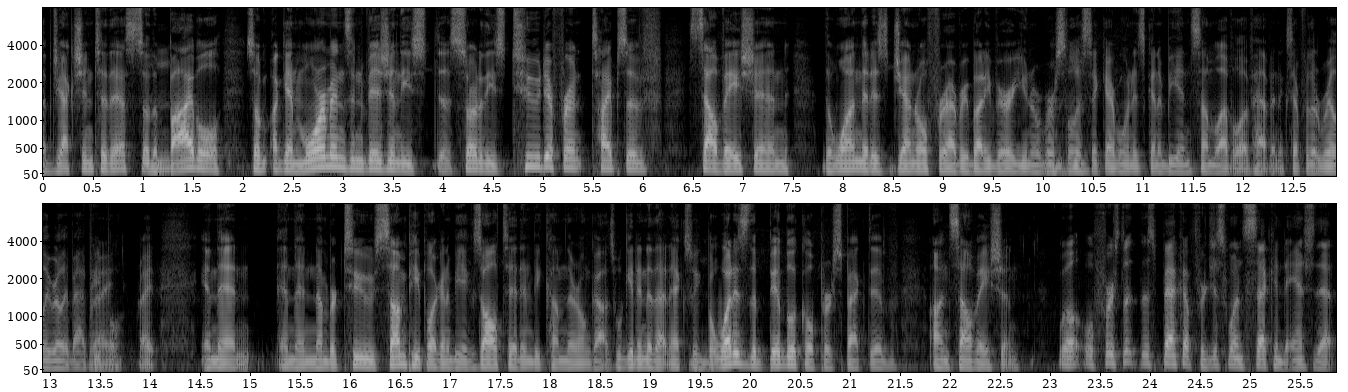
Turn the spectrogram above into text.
objection to this. So mm-hmm. the Bible. So again, Mormons envision these sort of these two different types of salvation. The one that is general for everybody, very universalistic. Mm-hmm. Everyone is going to be in some level of heaven, except for the really, really bad people, right? right? And then and then number two, some people are going to be exalted and become their own gods. We'll get into that next week. But what is the biblical perspective on salvation? Well, well, first let, us back up for just one second to answer that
